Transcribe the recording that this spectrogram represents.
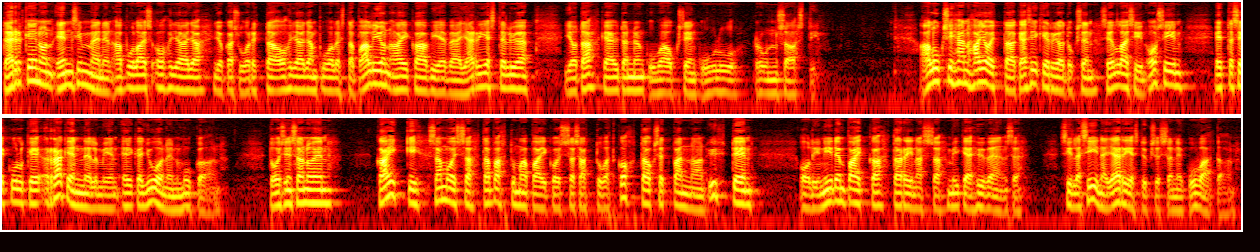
Tärkein on ensimmäinen apulaisohjaaja, joka suorittaa ohjaajan puolesta paljon aikaa vievää järjestelyä, jota käytännön kuvaukseen kuuluu runsaasti. Aluksi hän hajoittaa käsikirjoituksen sellaisiin osiin, että se kulkee rakennelmien eikä juonen mukaan. Toisin sanoen, kaikki samoissa tapahtumapaikoissa sattuvat kohtaukset pannaan yhteen, oli niiden paikka tarinassa mikä hyvänsä, sillä siinä järjestyksessä ne kuvataan.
